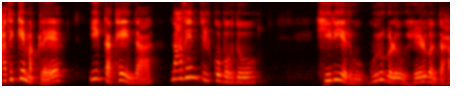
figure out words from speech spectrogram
ಅದಕ್ಕೆ ಮಕ್ಕಳೇ, ಈ ಕಥೆಯಿಂದ ನಾವೇನು ತಿಳ್ಕೋಬಹುದು? ಹಿರಿಯರು, ಗುರುಗಳು ಹೇಳುವಂತಹ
